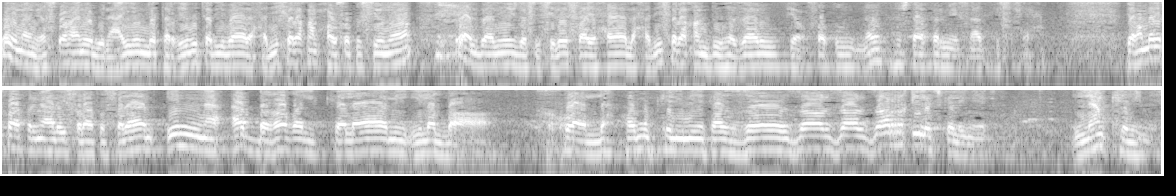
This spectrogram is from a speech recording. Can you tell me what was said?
وإمام أصفهاني وابن عين لترغيب ترغيبا لحديث رقم حوصة السينما والبانيج لسلسلة صحيحة لحديث رقم دو هزار في عصة نو هشتا فرمي إسناد في صحيحة بيغمبري خوا فرمي عليه الصلاة والسلام إن أبغض الكلام إلى الله. خوا لهم كلميك زور زور زور زور قيلة كلميك. لم كلمة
